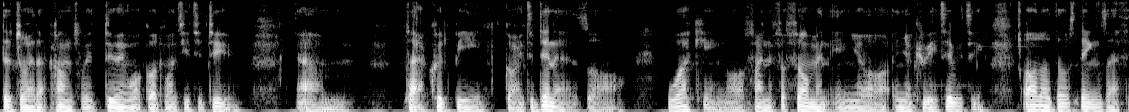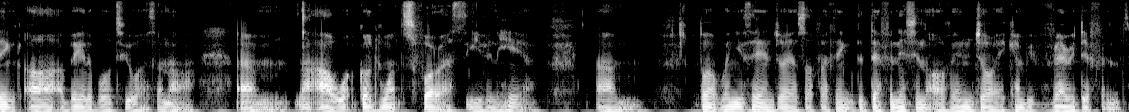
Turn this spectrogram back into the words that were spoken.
The joy that comes with doing what God wants you to do. Um, that could be going to dinners or working or finding fulfillment in your in your creativity. All of those things I think are available to us and are um, are what God wants for us even here. Um, but when you say enjoy yourself, I think the definition of enjoy can be very different.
